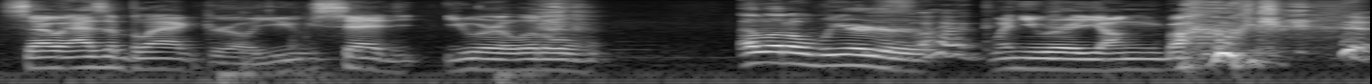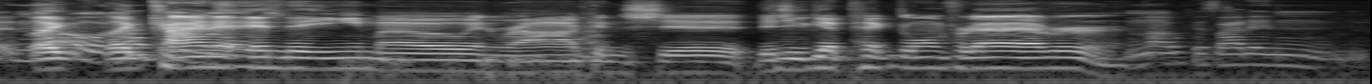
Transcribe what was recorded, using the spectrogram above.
So, as a black girl, you said you were a little, a little weirder Fuck. when you were a young buck. no, like, like kind of into emo and rock and shit. Did you get picked on for that ever? No, because I didn't.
